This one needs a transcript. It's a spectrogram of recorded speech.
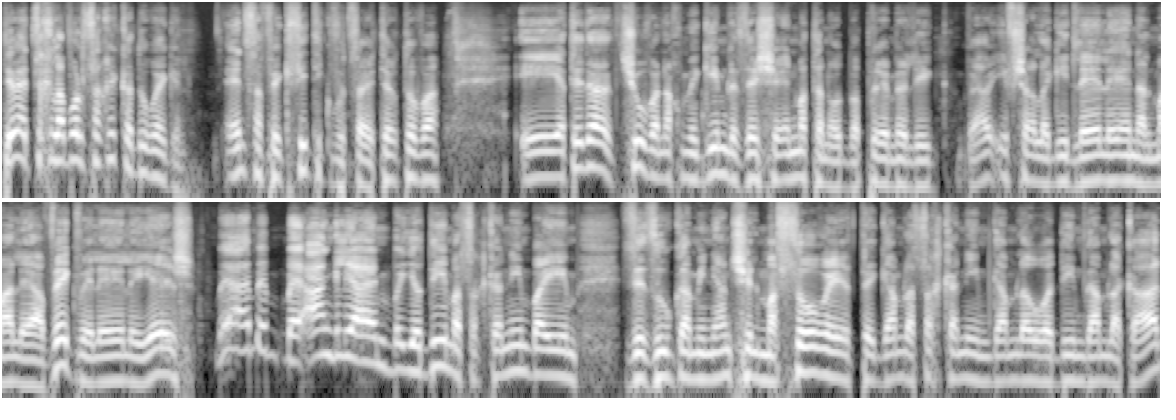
תראה, צריך לבוא לשחק כדורגל. אין ספק, סיטי קבוצה יותר טובה. אה, אתה יודע, שוב, אנחנו מגיעים לזה שאין מתנות בפרמייר ליג, ואי אפשר להגיד לאלה אין על מה להיאבק ולאלה יש. ב- ב- באנגליה הם יודעים, השחקנים באים, זה זוג גם עניין של מסורת, אה, גם לשחקנים, גם לאוהדים, גם לקהל.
